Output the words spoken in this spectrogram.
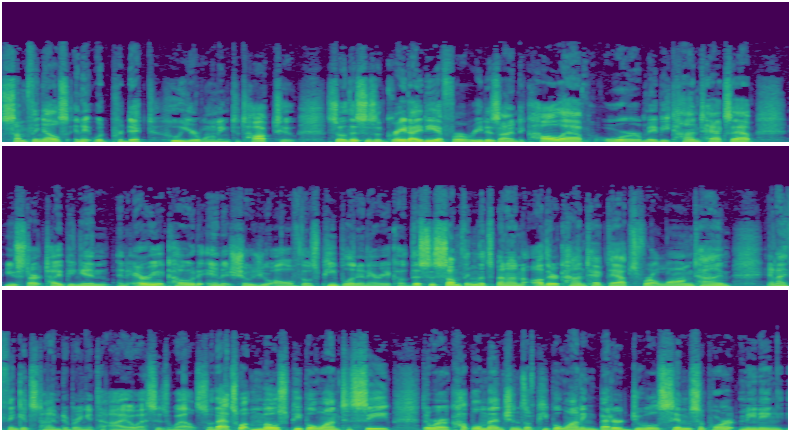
something else and it would predict who you're wanting to talk to. So this is a great idea for a redesigned call app or maybe contacts app. You start typing in an area code and it shows you all of those people in an area code. This is something that's been on other contact apps for a long time and I think it's time to bring it to iOS as well. So that's what most people want to see. There were a couple mentions of people wanting better dual SIM support, meaning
